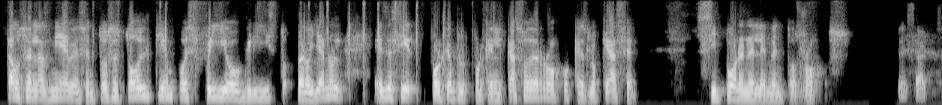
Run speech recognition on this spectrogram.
Estamos en las nieves, entonces todo el tiempo es frío, gris, pero ya no, es decir, por ejemplo, porque en el caso de rojo, ¿qué es lo que hacen? Sí ponen elementos rojos. Exacto.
